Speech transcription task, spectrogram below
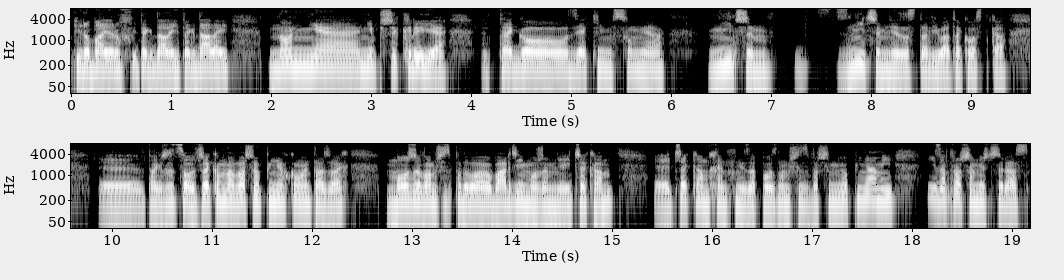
pirobajerów i tak dalej, i tak dalej, no nie, nie przykryje tego, z jakim w sumie niczym, z niczym nie zostawiła ta kostka. E, Także co, czekam na Wasze opinie w komentarzach. Może Wam się spodobało bardziej, może mniej. Czekam. E, Czekam, chętnie zapoznam się z Waszymi opiniami i zapraszam jeszcze raz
